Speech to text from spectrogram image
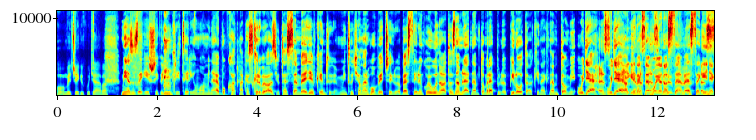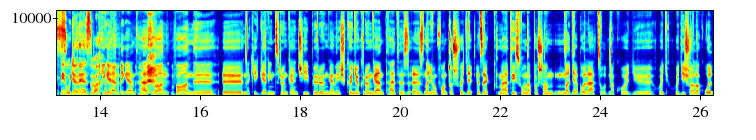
honvédségű kutyával. Mi az az egészségügyi kritérium, amin elbukhatnak? Ez körülbelül az jut eszembe egyébként, mint hogyha már honvédségről beszélünk, hogy na, hát az nem lehet, nem tudom, repülőpilóta, akinek nem tudom mi, ugye? Ez, ugye? Igen, akinek ez, nem ez olyan a szeme, szegényeknél ugyanez körül, van? Igen, igen, tehát van, van ö, ö, nekik gerincröngen, csípőröngen és könyökröngen, tehát ez, ez nagyon fontos, hogy ezek már tíz hónaposan nagyjából látszódnak, hogy, hogy hogy is alakul.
